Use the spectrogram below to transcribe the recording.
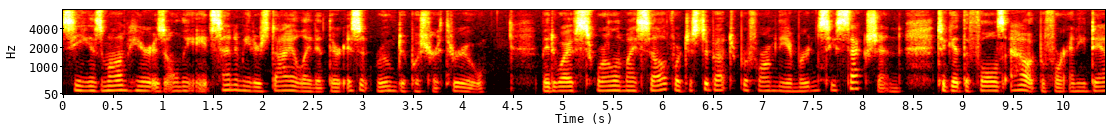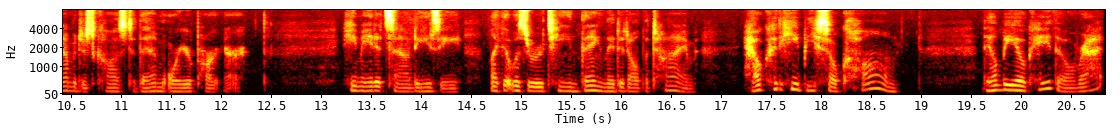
Seeing as Mom here is only eight centimeters dilated, there isn't room to push her through. Midwife Swirl and myself were just about to perform the emergency section to get the foals out before any damage is caused to them or your partner. He made it sound easy, like it was a routine thing they did all the time. How could he be so calm? They'll be okay, though, Rat.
